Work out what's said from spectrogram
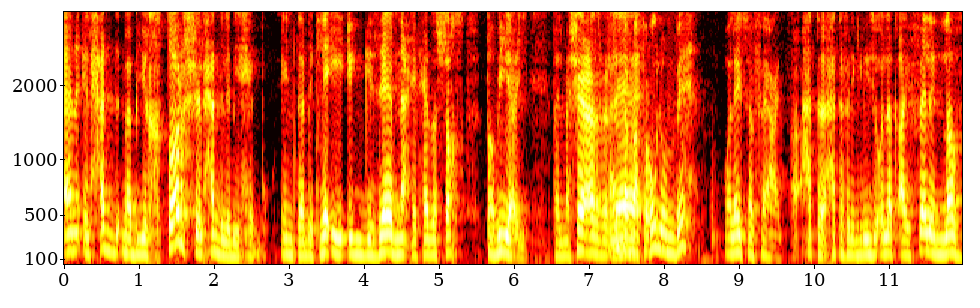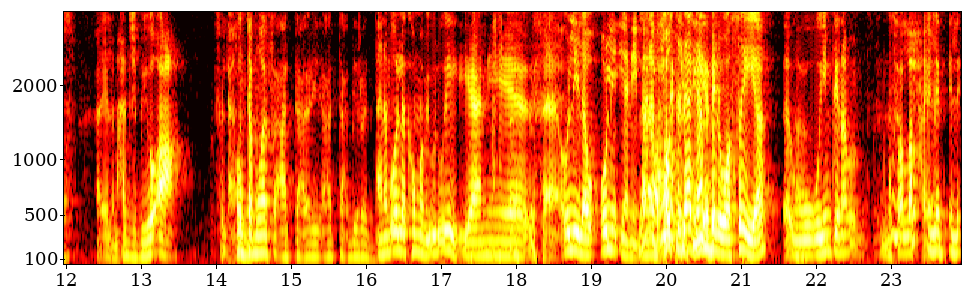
أنا الحد ما بيختارش الحد اللي بيحبه. أنت بتلاقي انجذاب ناحية هذا الشخص طبيعي. فالمشاعر انت مفعول به وليس فاعل. حتى حتى في الإنجليزي يقول لك I fell in love لما حدش بيقع في الحب. وأنت موافق على التعري... على التعبيرات دي أنا بقول لك هم بيقولوا إيه؟ يعني فقولي لو قولي يعني أنا بحط ده جنب الوصية ويمكن نصلحها يعني. اللي, اللي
